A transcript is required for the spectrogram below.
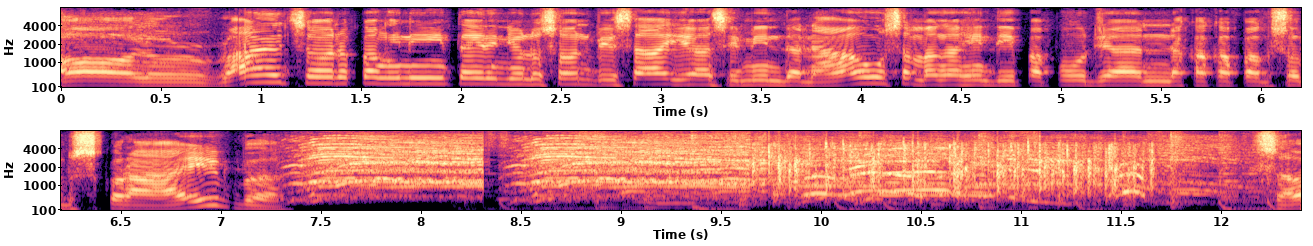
Alright, so ano pang iniintay ninyo Luzon, Visayas, Mindanao sa mga hindi pa po dyan nakakapag-subscribe? So,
